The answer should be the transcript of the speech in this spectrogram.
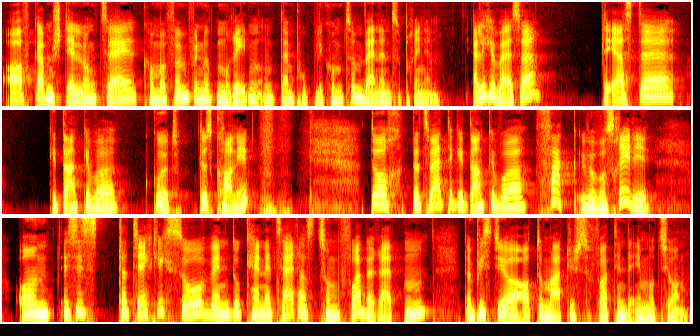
Aufgabenstellung, 2,5 Minuten reden und dein Publikum zum Weinen zu bringen. Ehrlicherweise, der erste Gedanke war, gut, das kann ich. Doch der zweite Gedanke war, fuck, über was rede ich? Und es ist tatsächlich so, wenn du keine Zeit hast zum Vorbereiten, dann bist du ja automatisch sofort in der Emotion.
